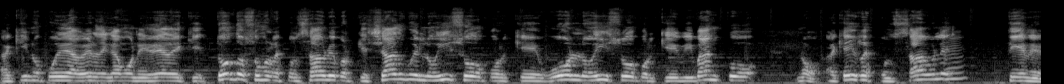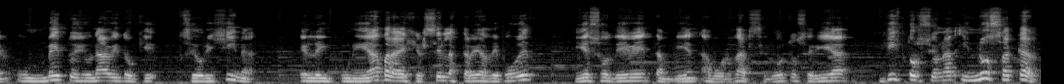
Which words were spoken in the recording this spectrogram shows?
Aquí no puede haber, digamos, una idea de que todos somos responsables porque Chadwell lo hizo, porque Wall lo hizo, porque Vivanco. No, aquí hay responsables, tienen un método y un hábito que se origina en la impunidad para ejercer las tareas de poder y eso debe también abordarse. Lo otro sería distorsionar y no sacar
